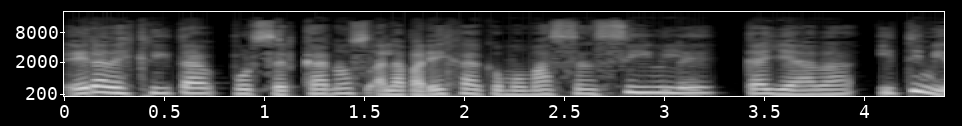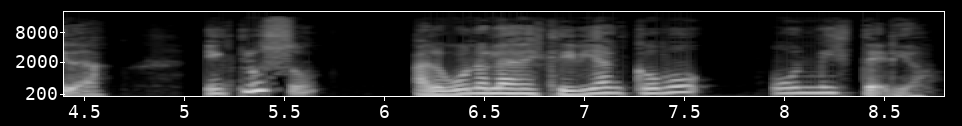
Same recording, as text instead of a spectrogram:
era descrita por cercanos a la pareja como más sensible, callada y tímida. Incluso, algunos la describían como un misterio.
